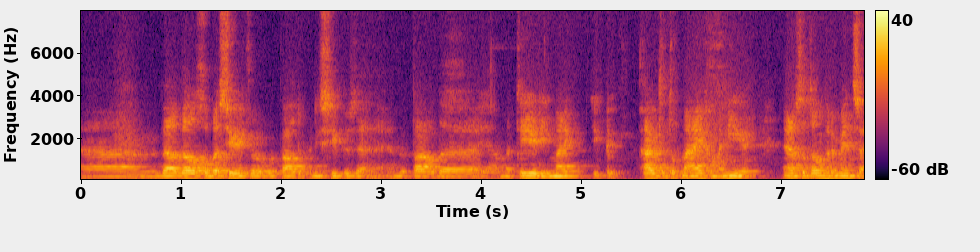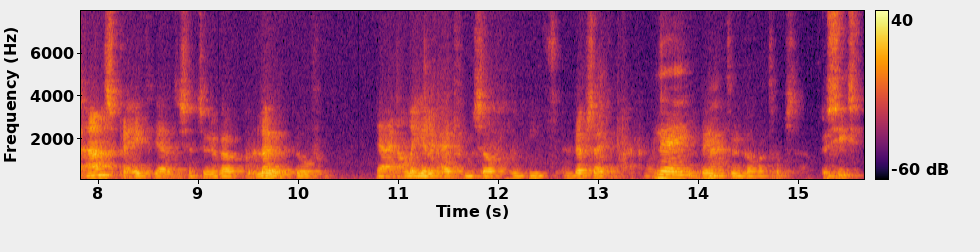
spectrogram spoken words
Um, wel, wel gebaseerd op bepaalde principes en, en bepaalde ja, materie, maar ik, ik uit het op mijn eigen manier. En als dat andere mensen aanspreekt, ja, dat is natuurlijk ook leuk. Ik bedoel, ja, in alle eerlijkheid voor mezelf hoef ik niet een website te maken. Want nee, ik weet maar, natuurlijk al wat erop staat. Precies.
